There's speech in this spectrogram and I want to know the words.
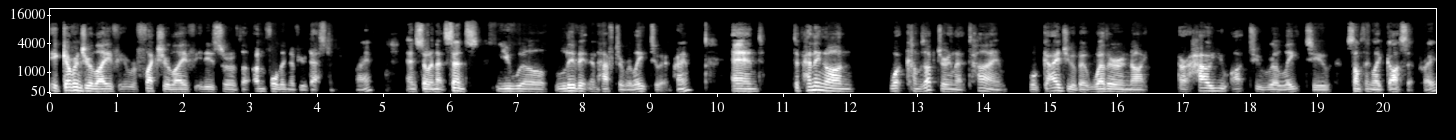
it governs your life, it reflects your life, it is sort of the unfolding of your destiny, right? And so, in that sense, you will live it and have to relate to it, right? And depending on what comes up during that time, will guide you about whether or not or how you ought to relate to something like gossip, right?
